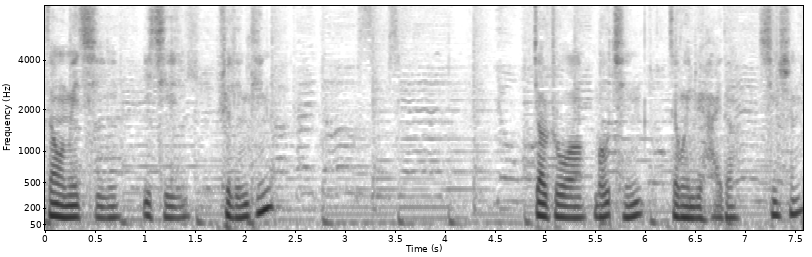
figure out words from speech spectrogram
让我们一起一起去聆听，叫做谋情这位女孩的心声。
